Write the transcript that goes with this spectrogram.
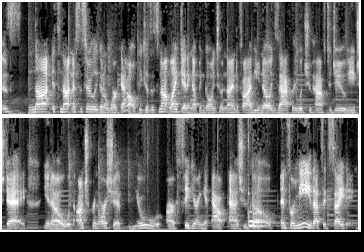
is not it's not necessarily going to work out because it's not like getting up and going to a 9 to 5 you know exactly what you have to do each day. You know with entrepreneurship you are figuring it out as you go. And for me that's exciting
